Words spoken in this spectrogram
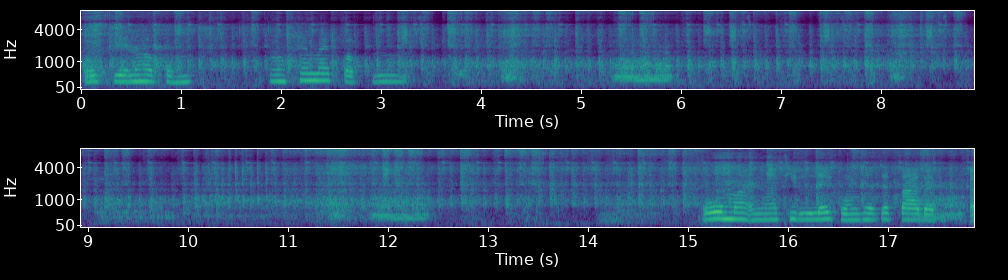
โอเคนะครับผมเราไม่ปรับ อ้ไม่นะทีเล็กของฉันจะตายแบบอ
